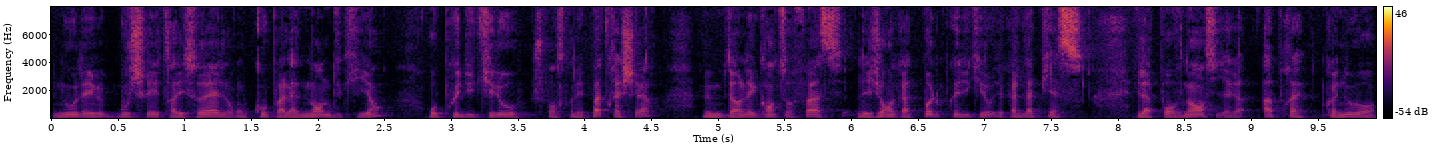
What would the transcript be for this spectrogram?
Nous les boucheries traditionnelles, on coupe à la demande du client. Au prix du kilo, je pense qu'on n'est pas très cher. Dans les grandes surfaces, les gens regardent pas le prix du kilo, ils regardent la pièce. Et la provenance, ils regardent après. Quand nous,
